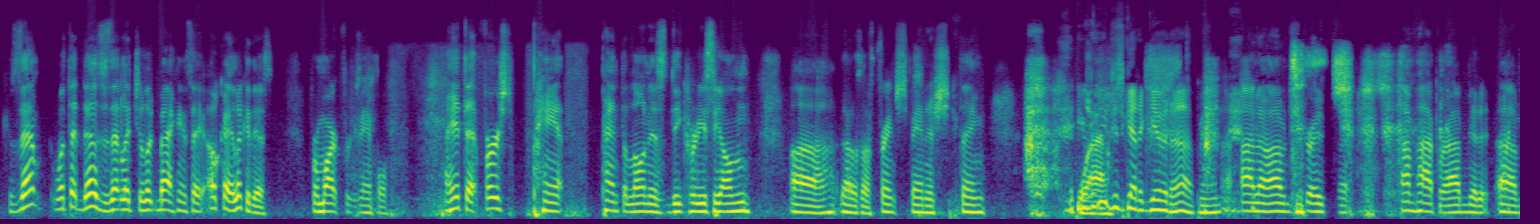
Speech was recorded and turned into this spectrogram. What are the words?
because that what that does is that lets you look back and say, okay, look at this. For Mark, for example, I hit that first pant pantalones de Crisión. Uh, that was a French Spanish thing. You Wow. really just got to give it up, man. I know I'm just crazy. I'm hyper. I admit it. Um,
